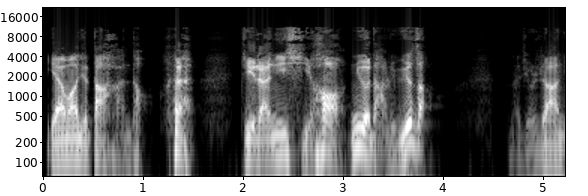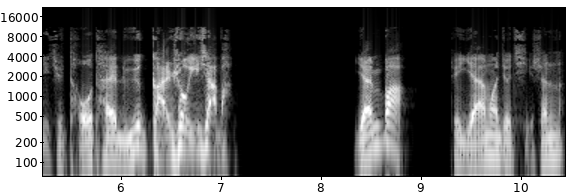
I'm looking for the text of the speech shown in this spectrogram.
阎王就大喊道：“哼，既然你喜好虐打驴子。”那就让你去投胎驴感受一下吧。言罢，这阎王就起身了。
